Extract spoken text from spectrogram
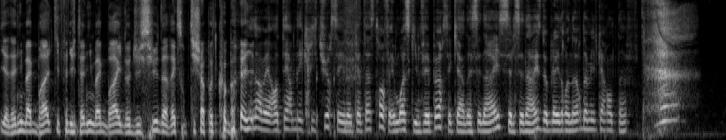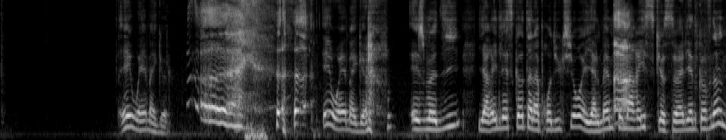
y, a Danny McBride qui fait du Danny McBride du Sud avec son petit chapeau de cow-boy. Non mais en termes d'écriture, c'est une catastrophe. Et moi, ce qui me fait peur, c'est qu'il y a un des scénaristes, c'est le scénariste de Blade Runner 2049. Et ouais, ma gueule. Et ouais, ma gueule. Et je me dis, il y a Ridley Scott à la production et il y a le même scénariste que ce Alien Covenant.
